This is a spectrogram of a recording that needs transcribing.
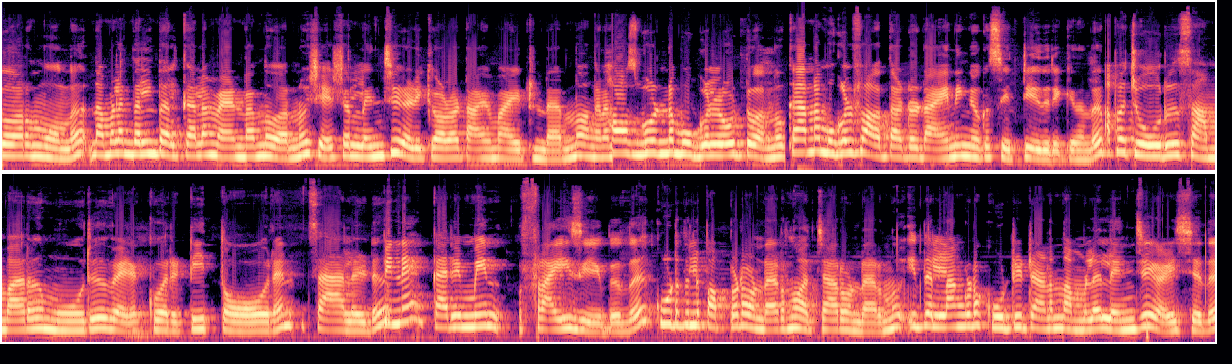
കയറുന്നു എന്ന്. നമ്മൾ എന്തായാലും തൽക്കാലം വേണ്ടെന്ന് പറഞ്ഞു. ശേഷം ലഞ്ച് കഴിക്കാനുള്ള ടൈം ആയിട്ടുണ്ടായിരുന്നു. അങ്ങനെ ഹൗസ് ബോട്ടിന്റെ മുകളിലോട്ട് വന്നു. കാരണം മുകൾ ഭാഗത്താട്ടോ ഡൈനിങ് ഒക്കെ സെറ്റ് ചെയ്തിരിക്കുന്നത്. അപ്പൊ ചോറ് സാമ്പാർ മോര് വിഴക്കുരട്ടി തോരൻ സാലഡ് പിന്നെ കരിമീൻ ഫ്രൈ ചെയ്തത്. കൂടുതൽ പപ്പടം ഉണ്ടായിരുന്നു അച്ചാറും ഉണ്ടായിരുന്നു. ഇതെല്ലാം കൂടെ കൂട്ടിയിട്ടാണ് നമ്മൾ ലഞ്ച് കഴിച്ചത്.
